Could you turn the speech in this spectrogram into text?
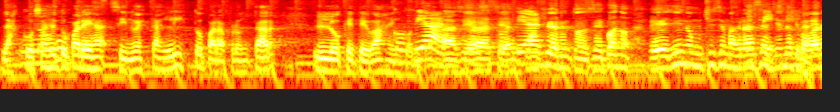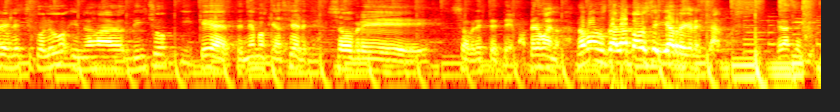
las cosas No de tu busques. pareja si no estás listo para afrontar lo que te vas a encontrar. Confiar. Así es, entonces, así es. confiar. Confiar entonces. Bueno, eh, Gino, muchísimas gracias. Gino Escobar, es psicólogo y nos ha dicho y qué tenemos que hacer sobre, sobre este tema. Pero bueno, nos vamos a la pausa y ya regresamos. Gracias, Gino.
